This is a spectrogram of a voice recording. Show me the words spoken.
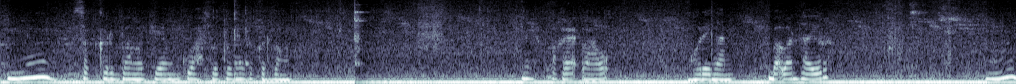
Hmm, seger banget yang kuah sotonya seger banget. Nih pakai lauk gorengan bakwan sayur. Hmm.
